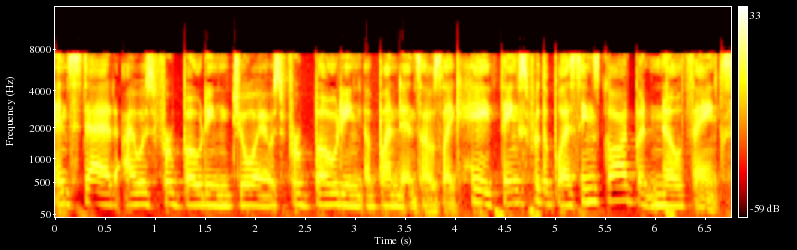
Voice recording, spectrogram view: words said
Instead, I was foreboding joy. I was foreboding abundance. I was like, hey, thanks for the blessings, God, but no thanks.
